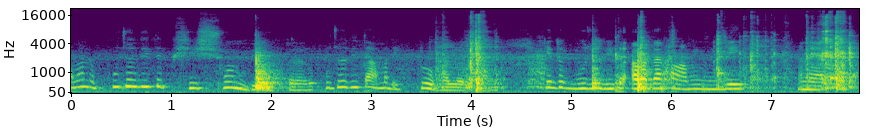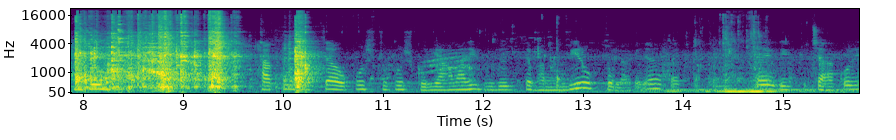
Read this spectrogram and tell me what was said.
আমার না পুজো দিতে ভীষণ বিরক্ত লাগে। পুজো দিতে আমার একটুও ভালো লাগে না। কিন্তু পুজো দিতে, আবার দেখো আমি নিজেই মানে এত পুজো ঠাকুর বাচ্চা উপোস টুপোস করি, আমারই পুজো দিতে ভালো লাগে। বিরক্ত লাগে, জানো তো একটা। একটু চা করে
